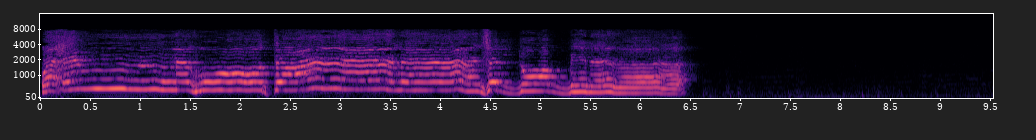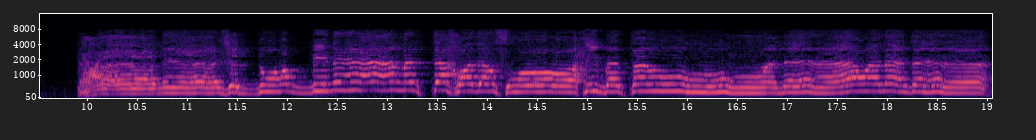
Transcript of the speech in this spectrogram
وإنه تعالى جد ربنا تعالى جد ربنا ما اتخذ صاحبة ولا ولدا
